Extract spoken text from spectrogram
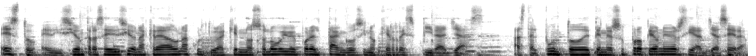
Esto, edición tras edición, ha creado una cultura que no solo vive por el tango, sino que respira jazz, hasta el punto de tener su propia universidad jazzera.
